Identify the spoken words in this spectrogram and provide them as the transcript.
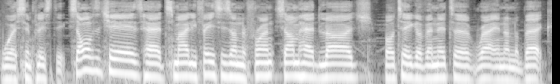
were simplistic. Some of the chairs had smiley faces on the front. Some had large Bottega Veneta writing on the back,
